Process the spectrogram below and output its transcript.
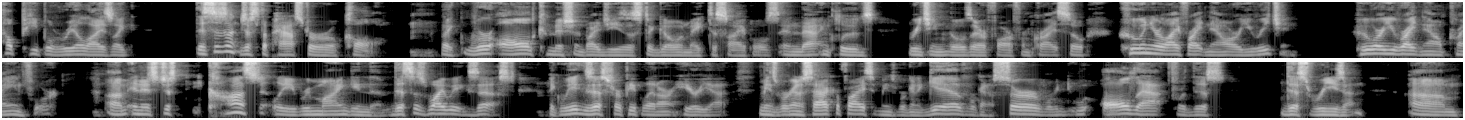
help people realize like this isn't just the pastoral call. Mm-hmm. Like we're all commissioned by Jesus to go and make disciples, and that includes reaching those that are far from Christ. So, who in your life right now are you reaching? Who are you right now praying for? Mm-hmm. Um, and it's just constantly reminding them this is why we exist. Like we exist for people that aren't here yet. It means we're going to sacrifice. It means we're going to give. We're going to serve. We're going to do all that for this this reason. Um,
